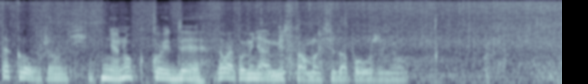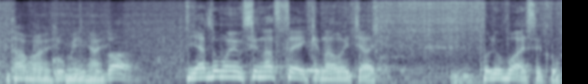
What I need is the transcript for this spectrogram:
Та кров же он ще. Ні, ну койде. Давай поміняємо містами, сюди положимо його. Давай, Крупу міняй. туди. Я думаю, всі на стейки налетять. По любасику.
